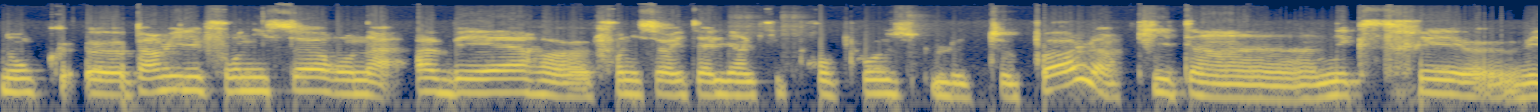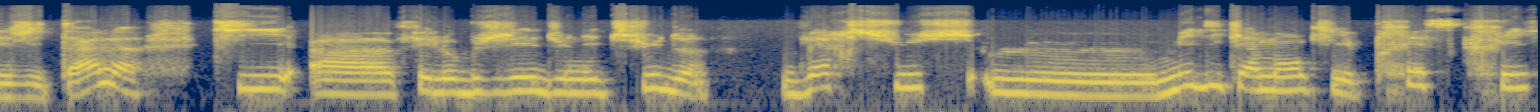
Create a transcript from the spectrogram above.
Donc, euh, parmi les fournisseurs, on a ABR, euh, fournisseur italien, qui propose le Topol, qui est un, extrait euh, végétal, qui a fait l'objet d'une étude versus le médicament qui est prescrit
